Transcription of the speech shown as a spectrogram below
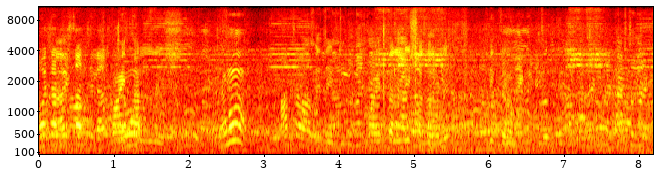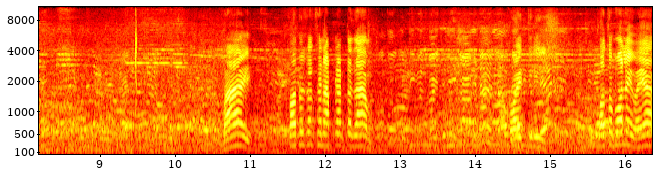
পঁয়তাল্লিশ পঁয়তাল্লিশ। হাজার বিক্রি হবে। ভাই, কত যাচ্ছেন আপনারটা দাম? পঁয়ত্রিশ। কত বলে ভাইয়া?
